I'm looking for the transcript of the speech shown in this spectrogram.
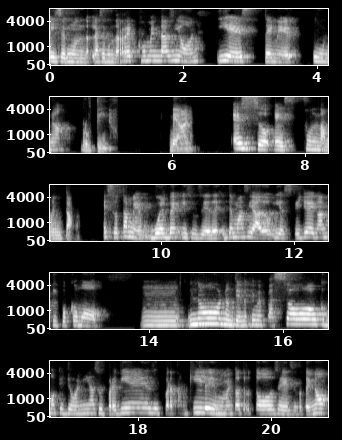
el segundo, la segunda recomendación y es tener una rutina. Vean, eso es fundamental eso también vuelve y sucede demasiado y es que llegan tipo como, mm, no, no entiendo qué me pasó, como que yo venía súper bien, súper tranquilo y de un momento a otro todo se desordenó.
